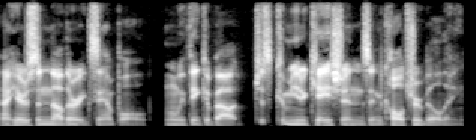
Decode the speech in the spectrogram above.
Now, here's another example when we think about just communications and culture building.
